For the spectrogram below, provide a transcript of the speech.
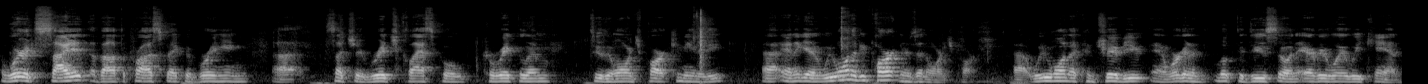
we're excited about the prospect of bringing uh, such a rich classical curriculum to the Orange Park community. Uh, and again, we want to be partners in Orange Park. Uh, we want to contribute, and we're going to look to do so in every way we can.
